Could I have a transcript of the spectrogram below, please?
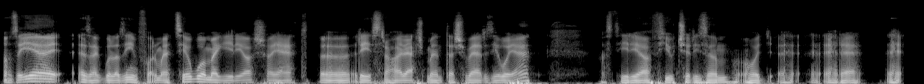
az AI ezekből az információkból megírja a saját ö, részrehajlásmentes verzióját, azt írja a Futurism, hogy e, erre e,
